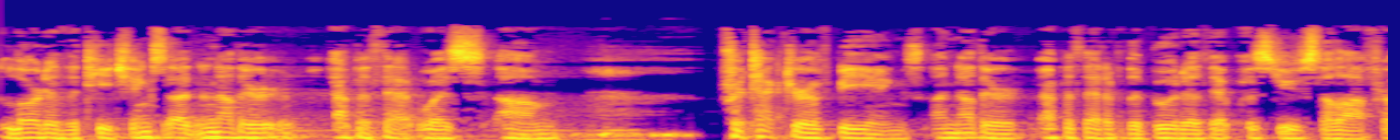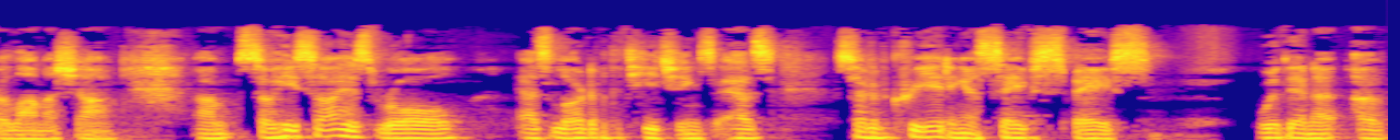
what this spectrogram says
Lord of the Teachings, another epithet was protector of beings, another epithet of the Buddha that was used a lot for Lama Shang. Um, so he saw his role as Lord of the Teachings as sort of creating a safe space within a, a,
